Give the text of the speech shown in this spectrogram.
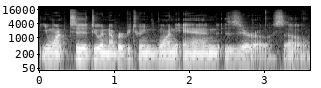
you want to do a number between 1 and 0 so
